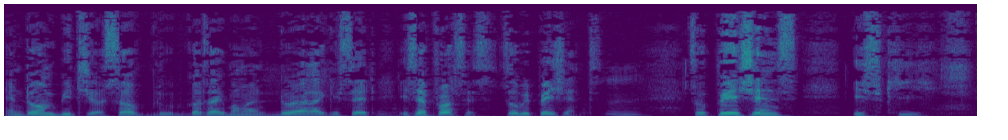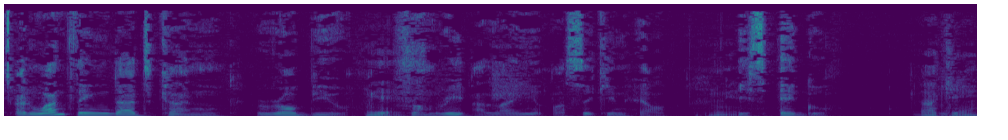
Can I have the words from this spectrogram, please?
And don't beat yourself blue because, like Mama Dora, like you said, it's a process. So be patient. Mm. So patience is key. And one thing that can rob you Yes. from realigning or seeking help is ego. Okay.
